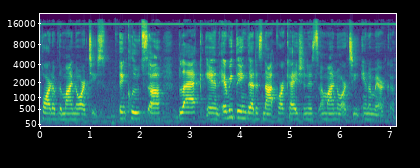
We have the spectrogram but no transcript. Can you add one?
part of the minorities. Includes uh, black and everything that is not Caucasian is a minority in America.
